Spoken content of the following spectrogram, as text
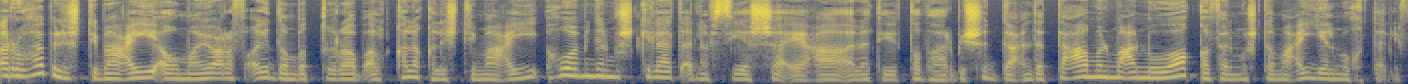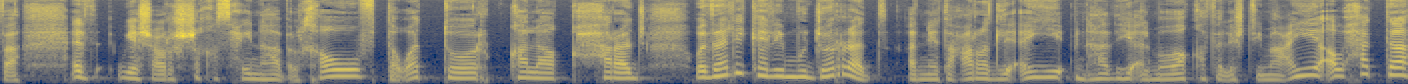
الرهاب الاجتماعي أو ما يعرف أيضا باضطراب القلق الاجتماعي هو من المشكلات النفسية الشائعة التي تظهر بشدة عند التعامل مع المواقف المجتمعية المختلفة، إذ يشعر الشخص حينها بالخوف، توتر، قلق، حرج، وذلك لمجرد أن يتعرض لأي من هذه المواقف الاجتماعية أو حتى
